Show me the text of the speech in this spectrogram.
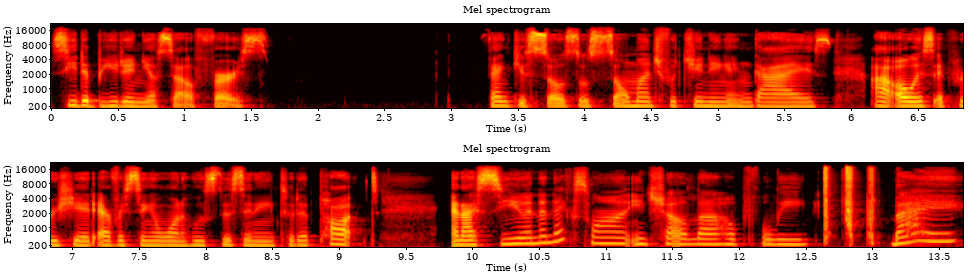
See the beauty in yourself first. Thank you so, so, so much for tuning in, guys. I always appreciate every single one who's listening to the pod. And I see you in the next one, inshallah, hopefully. Bye.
